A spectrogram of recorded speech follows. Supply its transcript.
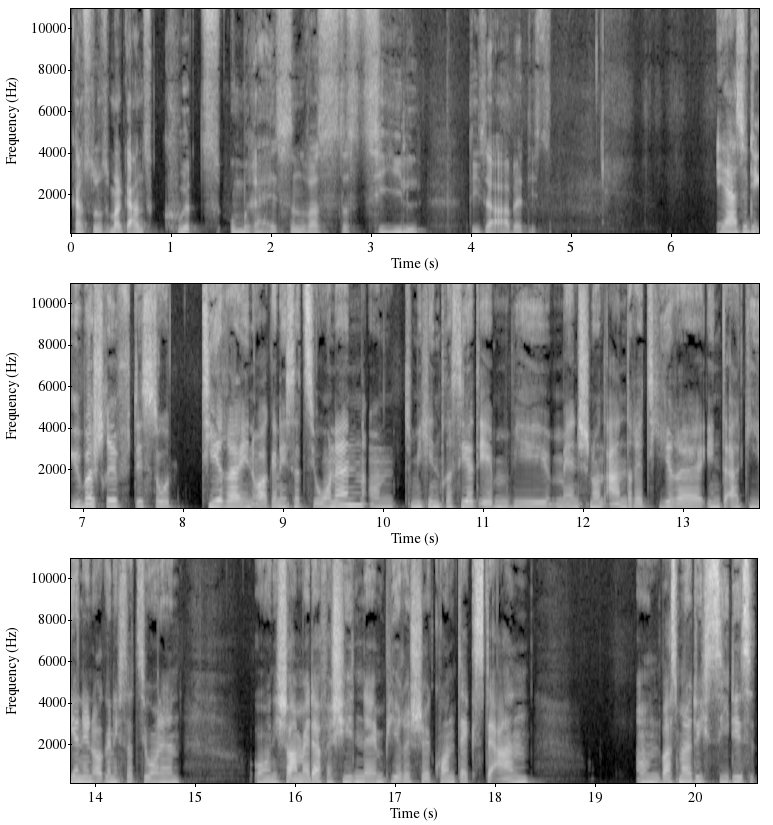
Kannst du uns mal ganz kurz umreißen, was das Ziel dieser Arbeit ist? Ja, also die Überschrift ist so Tiere in Organisationen und mich interessiert eben, wie Menschen und andere Tiere interagieren in Organisationen. Und ich schaue mir da verschiedene empirische Kontexte an und was man natürlich sieht, ist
